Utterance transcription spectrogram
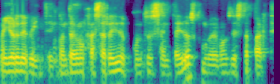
mayor de 20. Encontraron un hazard ratio de 0.62, como vemos de esta parte.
